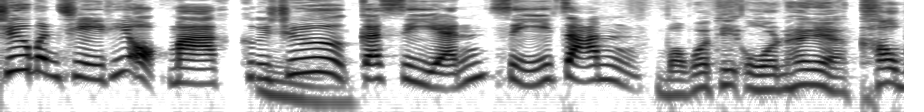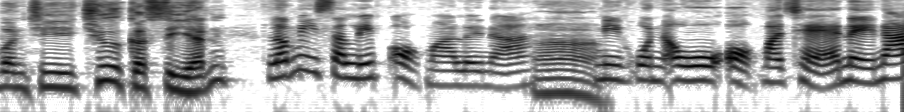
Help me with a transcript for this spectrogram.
ชื่อบัญชีที่ออกมาคือชื่อเกษียณศรีจันทร์บอกว่าที่โอนให้เนี่ยเข้าบัญชีชื่อเกษียณ แล้วมีสลิปออกมาเลยนะ อ่ามี มีคนเอาออกมาแฉในหน้า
